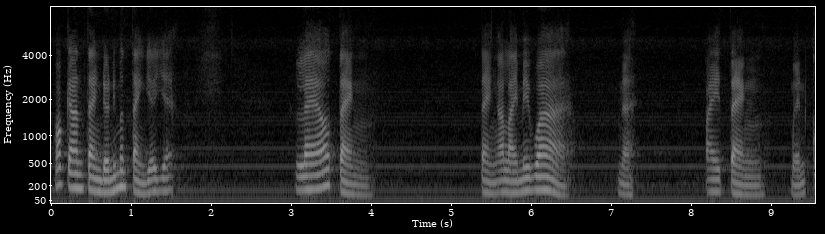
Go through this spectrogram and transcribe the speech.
เพราะการแต่งเดี๋ยวนี้มันแต่งเยอะแยะ แล้วแต่งแต่งอะไรไม่ว่านะไปแต่งเหมือนโก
